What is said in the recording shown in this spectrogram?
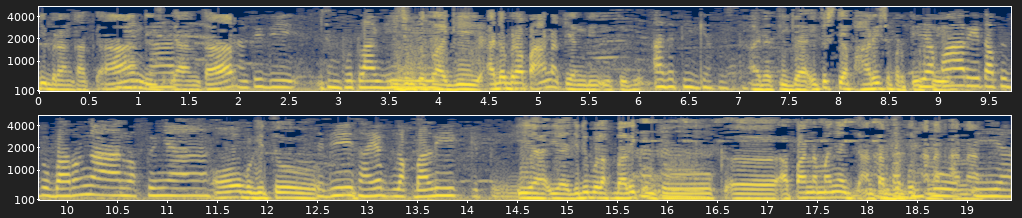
diberangkatkan, Berangkat, diantar, nanti dijemput lagi. Dijemput lagi. Ada berapa anak yang di itu, Bu? Ada tiga, Ustaz. Ada tiga. Itu setiap hari seperti setiap itu. Setiap ya? hari, tapi berbarengan waktunya. Oh, begitu. Jadi saya bolak-balik gitu. Iya, iya. Jadi bolak-balik uh -huh. untuk uh, apa namanya antar, antar jemput anak-anak. Iya.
